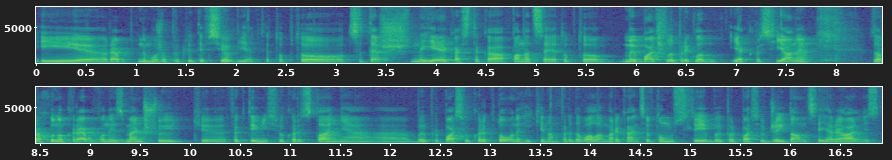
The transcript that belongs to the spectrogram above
І РЕБ не може прикрити всі об'єкти. Тобто це теж не є якась така панацея. Тобто ми бачили приклад, як росіяни за рахунок РЕБ вони зменшують е, ефективність використання е, боєприпасів коректованих, які нам передавали американці, в тому числі боєприпасів JDAM, це є реальність.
